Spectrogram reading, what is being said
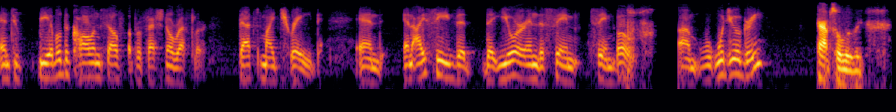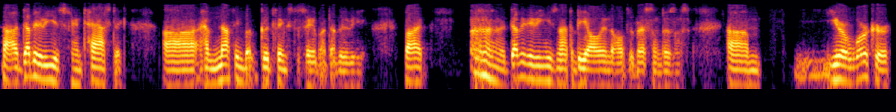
and to be able to call himself a professional wrestler. That's my trade, and and I see that that you're in the same same boat. Um, would you agree? Absolutely. Uh, WWE is fantastic. Uh, have nothing but good things to say about WWE. But WWE is not the be all end all of the wrestling business. Um, you're a worker.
